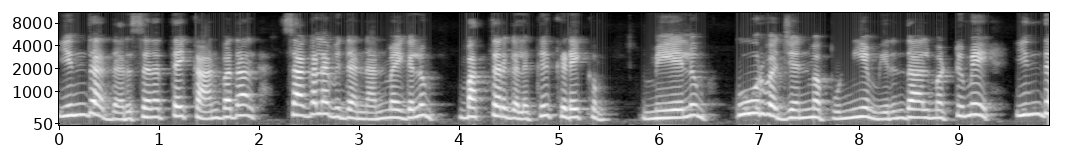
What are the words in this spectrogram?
இந்த தரிசனத்தை காண்பதால் சகலவித நன்மைகளும் பக்தர்களுக்கு கிடைக்கும். மேலும் பூர்வ ஜென்ம புண்ணியம் இருந்தால் மட்டுமே இந்த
